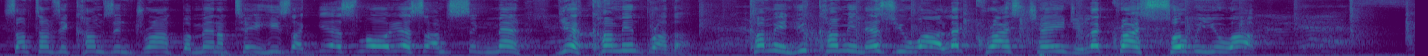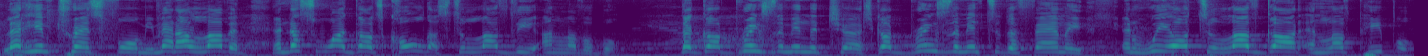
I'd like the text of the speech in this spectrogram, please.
Sometimes he comes in drunk, but man, I'm telling you, he's like, Yes, Lord, yes. I'm just saying, man, yeah, come in, brother. Come in. You come in as you are. Let Christ change you. Let Christ sober you up. Let him transform you. Man, I love it. And that's why God's called us to love the unlovable. That God brings them in the church, God brings them into the family, and we ought to love God and love people.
